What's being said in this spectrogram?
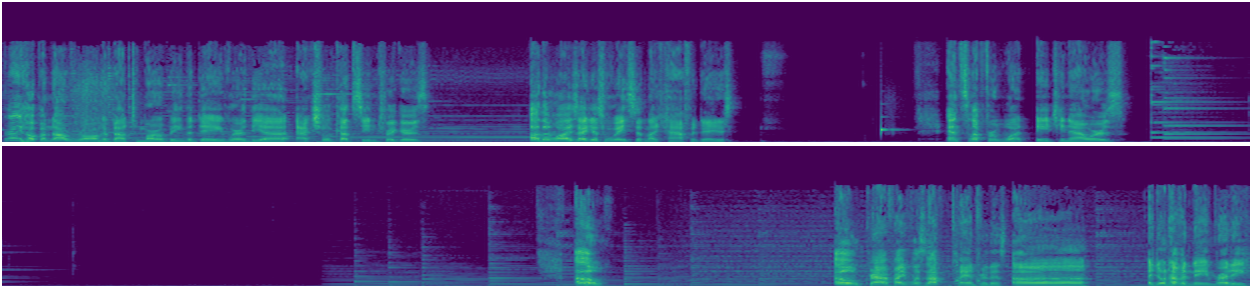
I really hope I'm not wrong about tomorrow being the day where the uh, actual cutscene triggers. Otherwise, I just wasted like half a day. And slept for what, 18 hours? Oh! Oh, crap, I was not planned for this. Uh, I don't have a name ready.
